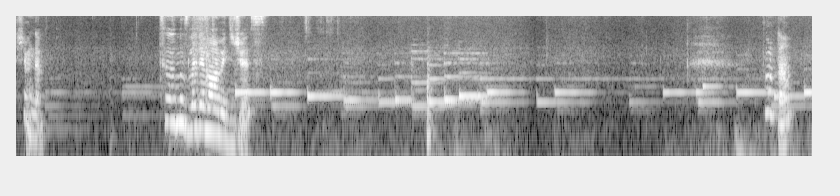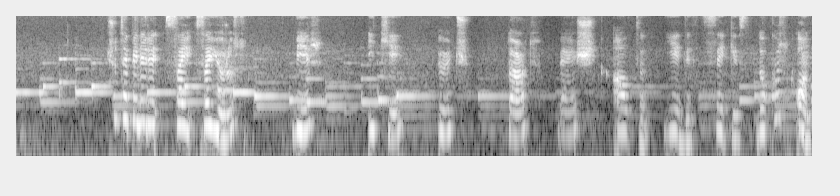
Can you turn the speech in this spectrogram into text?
Şimdi tığımızla devam edeceğiz. Burada şu tepeleri say sayıyoruz. 1, 2, 3, 4, 5, 6, 7, 8, 9, 10.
